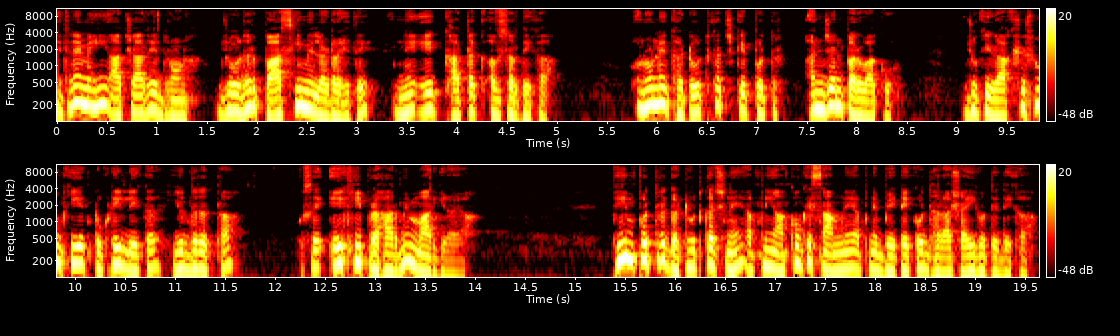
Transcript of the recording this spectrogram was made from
इतने में ही आचार्य द्रोण, जो उधर पास ही में लड़ रहे थे, ने एक घातक अवसर देखा। उन्होंने घटोत्कच के पुत्र अंजन परवा को, जो कि राक्षसों की एक टुकड़ी लेकर युद्धरत था, उसे एक ही प्रहार में मार गिराया। भीमपुत्र घटोत्कच ने अपनी आँखों के सामने अपने बेटे को धराशायी होते देखा।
